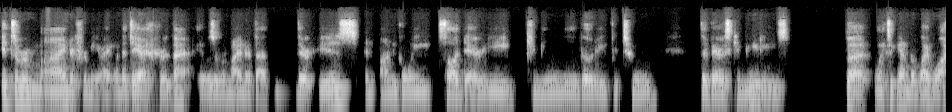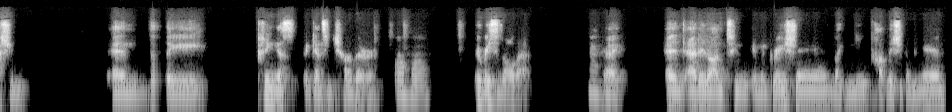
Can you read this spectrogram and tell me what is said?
it's a reminder for me, right? When the day I heard that, it was a reminder that there is an ongoing solidarity, community building between the various communities. But once again, the whitewashing and the putting us against each other mm-hmm. erases all that, mm-hmm. right? And added on to immigration, like new population coming in.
